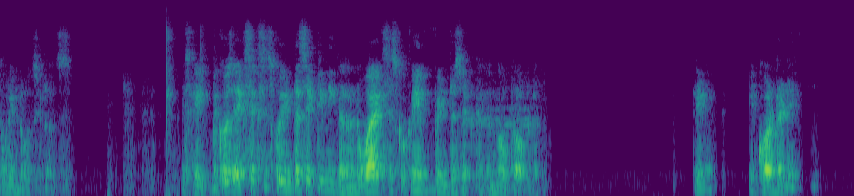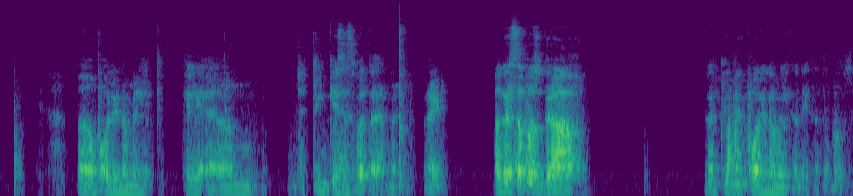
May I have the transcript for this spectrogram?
तो भी नो जीरोस इसके बिकॉज़ एक्स एक्सिस को इंटरसेक्ट ही नहीं कर रहा ना। वाई एक्सिस को कहीं पे इंटरसेक्ट कर रहा नो प्रॉब्लम ठीक है क्वाड्रेटिक पॉलिनोमियल के लिए जो तीन केसेस बताया मैंने राइट अगर सपोज़ ग्राफ अगर क्यूबिक पॉलिनोमियल का देखा suppose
